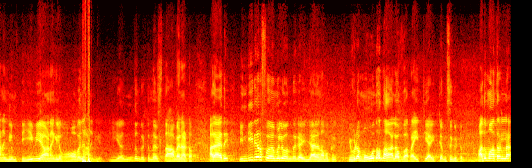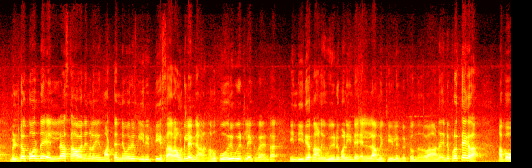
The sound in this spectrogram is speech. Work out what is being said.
ആണെങ്കിലും ടി വി ആണെങ്കിലും ഓവൻ ആണെങ്കിലും എന്തും കിട്ടുന്ന ഒരു സ്ഥാപനം കേട്ടോ. അതായത് ഇന്റീരിയർ ഫേമിൽ വന്നു കഴിഞ്ഞാൽ നമുക്ക് ഇവിടെ മൂന്നോ നാലോ വെറൈറ്റി ഐറ്റംസ് കിട്ടും. അതുമാത്രമല്ല ബിൽഡക്കോറിന്റെ എല്ലാ സ്ഥാപനങ്ങളും മട്ടന്നൂരും ഇരുട്ടി സറൗണ്ടിൽ തന്നെയാണ്. നമുക്ക് ഒരു വീട്ടിലേക്ക് വേണ്ട ഇന്റീരിയറിനാണെങ്കിൽ വീട് പണീന്റെ എല്ലാ മെറ്റീരിയലും കിട്ടും എന്നുള്ളതാണ് എന്റെ പ്രത്യേകത. അപ്പോൾ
